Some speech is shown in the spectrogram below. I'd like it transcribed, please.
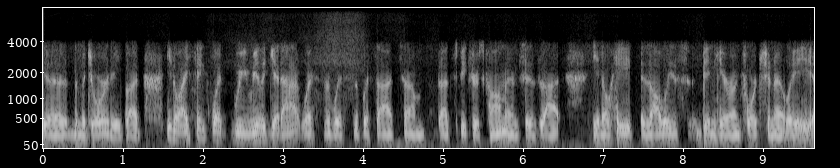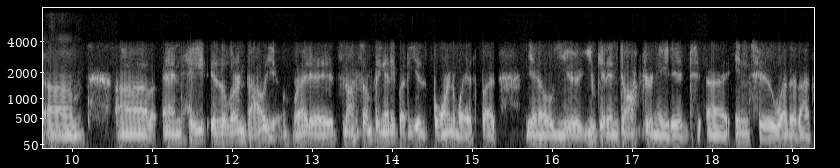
uh, the majority. But you know I think what we really get at with with with that um, that speaker's comments is that you know hate has always been here, unfortunately. Um, uh, and hate is a learned value, right? It's not something anybody is born with, but you know, you you get indoctrinated uh, into whether that's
